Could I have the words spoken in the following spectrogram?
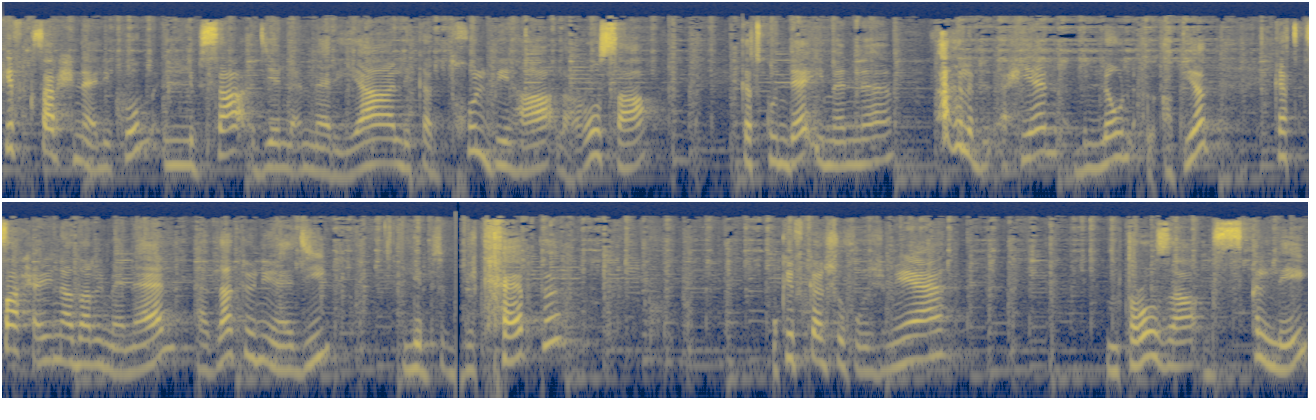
كيف اقترحنا عليكم اللبسة ديال العمارية اللي كتدخل بها العروسة؟ كتكون دائما أغلب الأحيان باللون الأبيض. كتقترح علينا دار المنال. هاد لا توني هادي اللي بالكريب. وكيف كنشوفوا الجميع؟ مطروزة بالسقلي.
